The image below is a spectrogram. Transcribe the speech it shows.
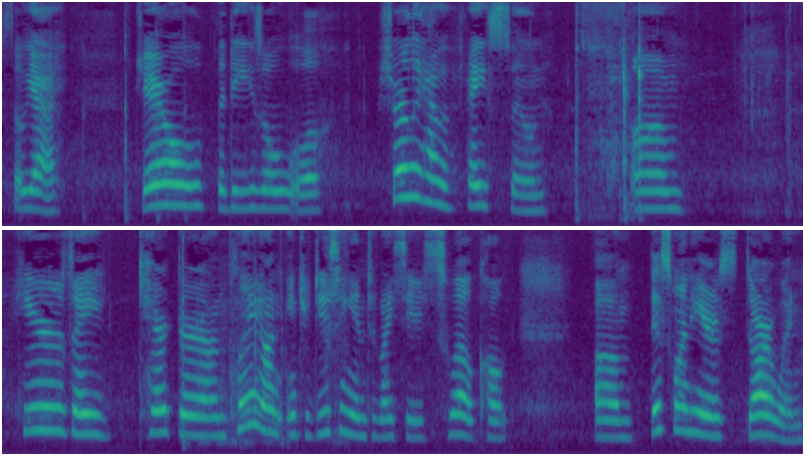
so yeah Gerald the Diesel will surely have a face soon um here's a character I'm planning on introducing into my series as well called um, this one here is Darwin,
